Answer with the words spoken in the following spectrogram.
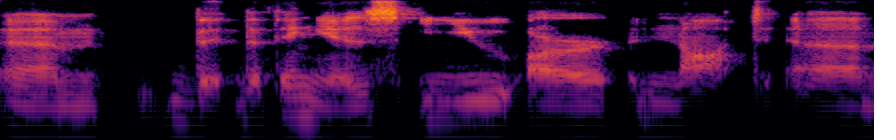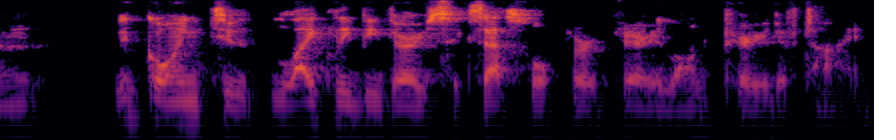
Um, the the thing is, you are not um, going to likely be very successful for a very long period of time.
